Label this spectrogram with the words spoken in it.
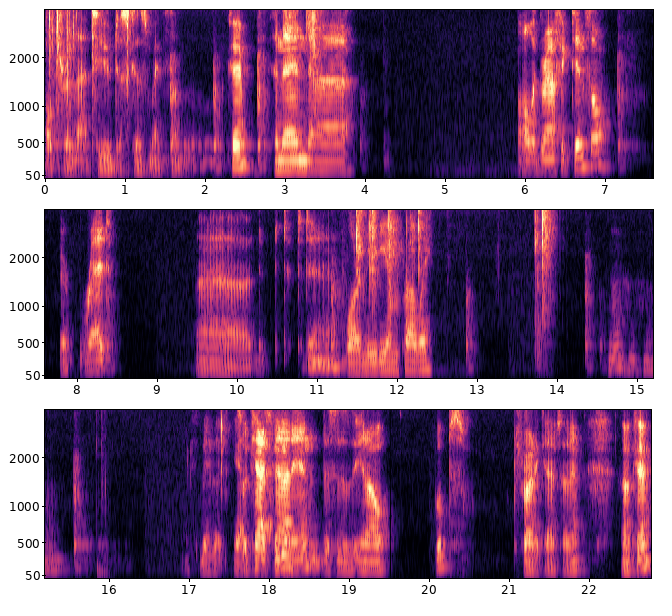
I'll trim that too, just because my thumb. Okay, and then uh, holographic tinsel, sure. red. Uh, or medium, probably. Mm-hmm. Yeah. So catch that in. This is, you know, oops, try to catch that in. Okay.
